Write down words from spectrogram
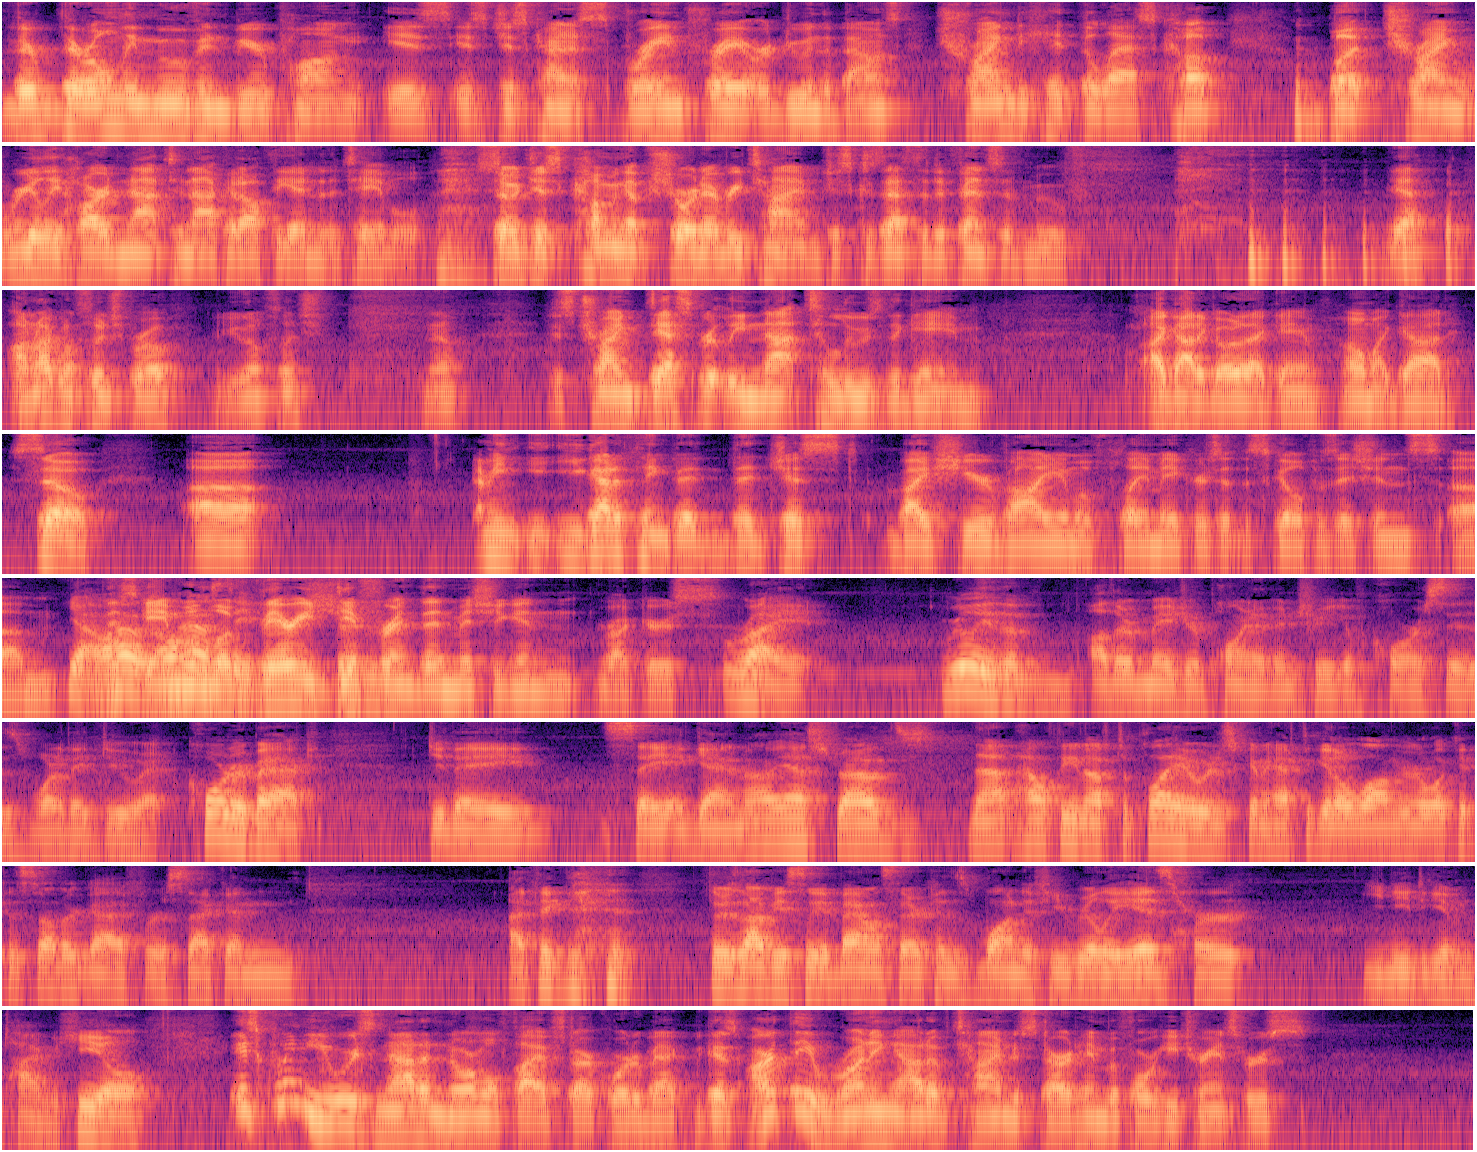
their their only move in beer pong is is just kind of spray and pray or doing the bounce, trying to hit the last cup, but trying really hard not to knock it off the end of the table. So just coming up short every time, just because that's the defensive move. Yeah, I'm not gonna flinch, bro. Are you gonna flinch? No. Just trying desperately not to lose the game. I got to go to that game. Oh my god. So, uh, I mean, you got to think that that just by sheer volume of playmakers at the skill positions, um, Yeah, this Ohio- game Ohio will look State very different than Michigan Rutgers. Right. Really, the other major point of intrigue, of course, is what do they do at quarterback? Do they say again, oh, yeah, Stroud's not healthy enough to play. We're just going to have to get a longer look at this other guy for a second? I think there's obviously a balance there because, one, if he really is hurt, you need to give him time to heal. Is Quinn Ewers not a normal five star quarterback? Because aren't they running out of time to start him before he transfers?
